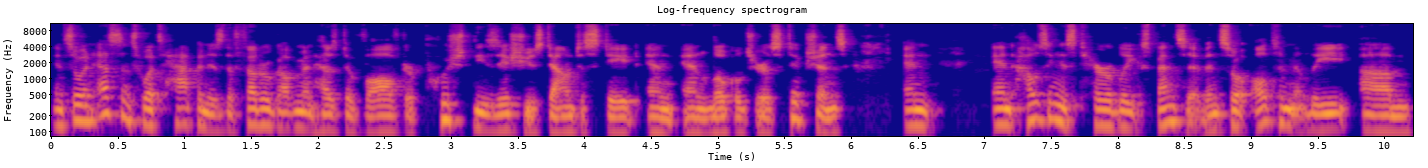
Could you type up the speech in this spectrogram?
And so, in essence, what's happened is the federal government has devolved or pushed these issues down to state and, and local jurisdictions. And, and housing is terribly expensive. And so, ultimately, um,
